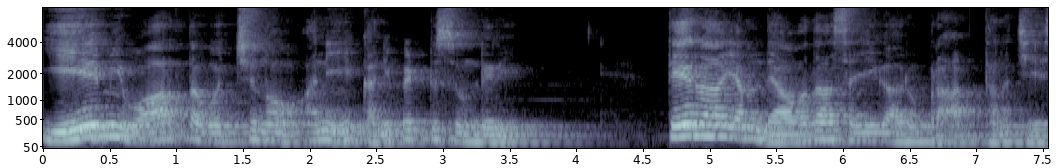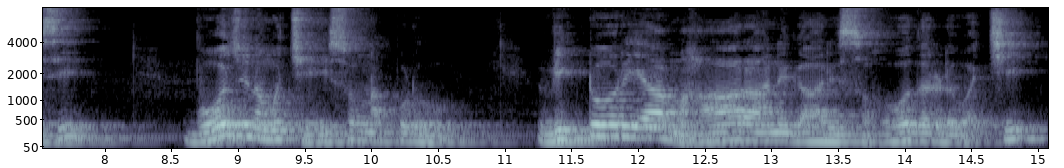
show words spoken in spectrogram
ఏమి వార్త వచ్చినో అని కనిపెట్టుసుండిరి. తీరా ఎం దేవదాసయ్య గారు ప్రార్థన చేసి భోజనము చేసున్నప్పుడు విక్టోరియా మహారాణి గారి సహోదరుడు వచ్చి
